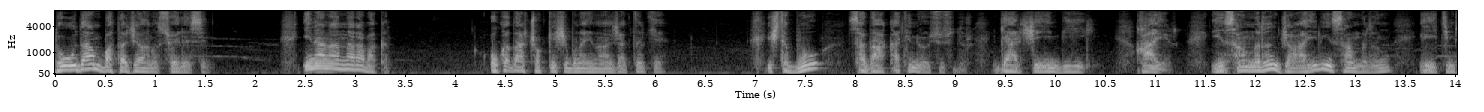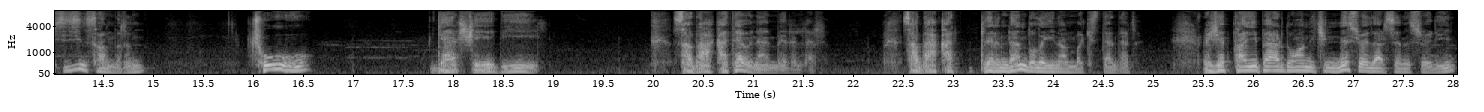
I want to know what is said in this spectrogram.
doğudan batacağını söylesin. İnananlara bakın. O kadar çok kişi buna inanacaktır ki. İşte bu sadakatin ölçüsüdür. Gerçeğin değil. Hayır. İnsanların, cahil insanların, eğitimsiz insanların çoğu gerçeğe değil, sadakate önem verirler. Sadakatlerinden dolayı inanmak isterler. Recep Tayyip Erdoğan için ne söylerseniz söyleyin,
